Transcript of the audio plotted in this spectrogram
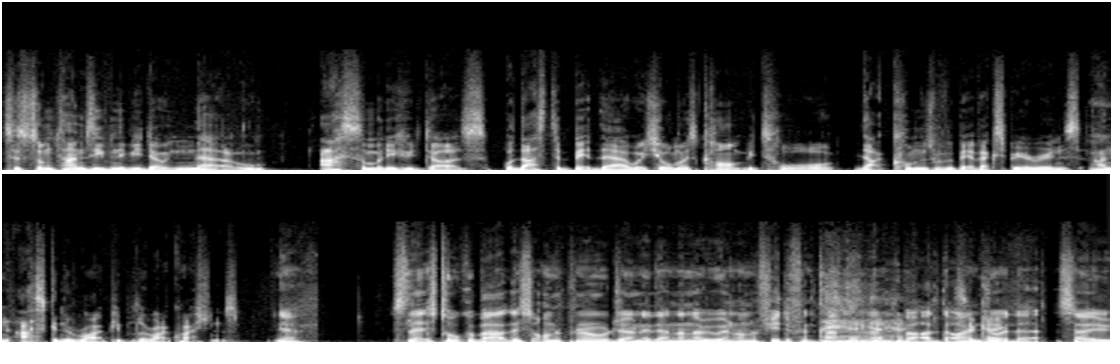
So sometimes, even if you don't know, ask somebody who does. But that's the bit there which almost can't be taught. That comes with a bit of experience mm. and asking the right people the right questions. Yeah. So let's talk about this entrepreneurial journey then. I know we went on a few different tangents, but I, I enjoyed okay. it. So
